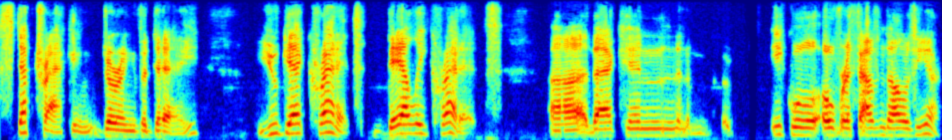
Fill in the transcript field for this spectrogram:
step tracking during the day, you get credits, daily credits uh, that can equal over a thousand dollars a year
